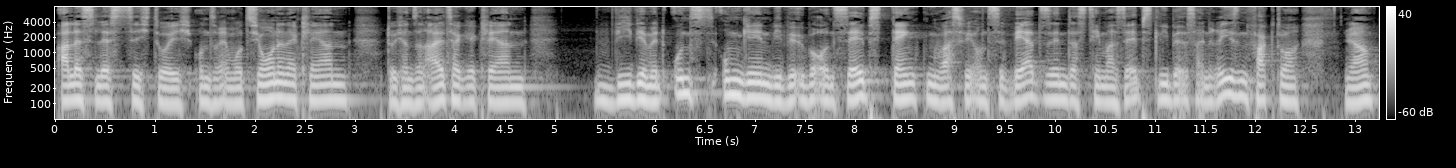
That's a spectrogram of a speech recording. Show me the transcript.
alles lässt sich durch unsere Emotionen erklären, durch unseren Alltag erklären, wie wir mit uns umgehen, wie wir über uns selbst denken, was wir uns wert sind. Das Thema Selbstliebe ist ein Riesenfaktor, ja.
